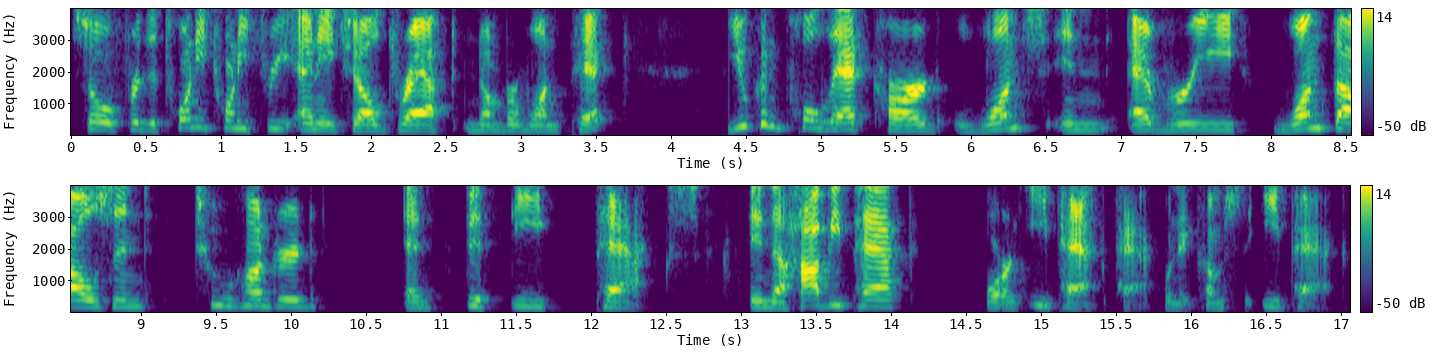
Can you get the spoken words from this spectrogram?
So for the 2023 NHL draft number one pick, you can pull that card once in every 1,250 packs in a hobby pack or an e-Pack pack when it comes to e-Pack.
